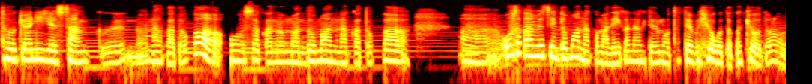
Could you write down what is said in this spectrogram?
東京23区の中とか、大阪のまあど真ん中とか、あ大阪は別にど真ん中まで行かなくても、例えば兵庫とか京都の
